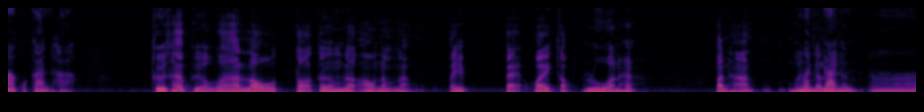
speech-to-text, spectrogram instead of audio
มากกว่ากันคะคือถ้าเผื่อว่าเราต่อเติมแล้วเอาน้ำหนักไปแปะไว้กับรั้วนะฮะ ปัญหาเหมือนกันเลยอ๋อ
